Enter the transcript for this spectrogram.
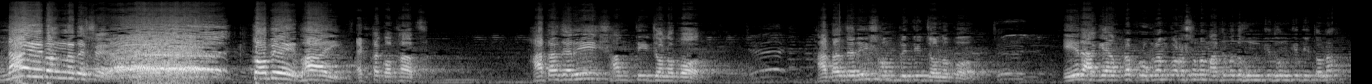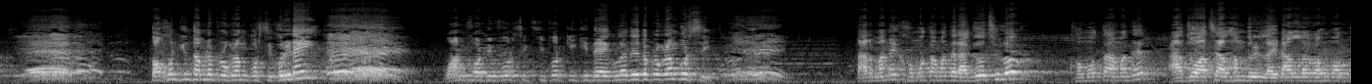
নাই বাংলাদেশে। তবে ভাই, একটা কথা আছে। হাটাজারি শান্তির জনপদ। হাটাজারি সম্প্রীতির জনপদ। এর আগে আমরা প্রোগ্রাম করার সময় মাঝে মাঝে হুমকি ধুমকি দিত না? তখন কিন্তু আমরা প্রোগ্রাম করছি, করি নাই? One forty four, sixty four দেয় এগুলো দিয়ে তো প্রোগ্রাম করছি। তার মানে ক্ষমতা আমাদের আগেও ছিল, ক্ষমতা আমাদের আজও আছে, আলহামদুলিল্লাহ আল্লাহ রহমত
